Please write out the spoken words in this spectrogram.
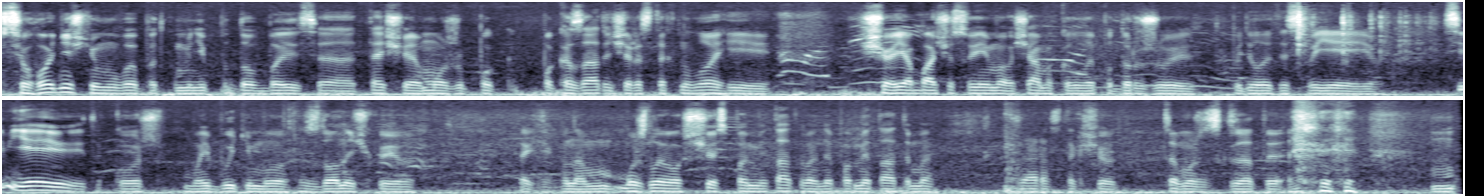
в сьогоднішньому випадку мені подобається те, що я можу показати через технології, що я бачу своїми очами, коли подорожую, поділитися своєю сім'єю і також в майбутньому з донечкою. Так як вона можливо щось пам'ятатиме, не пам'ятатиме зараз. Так що це можна сказати.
